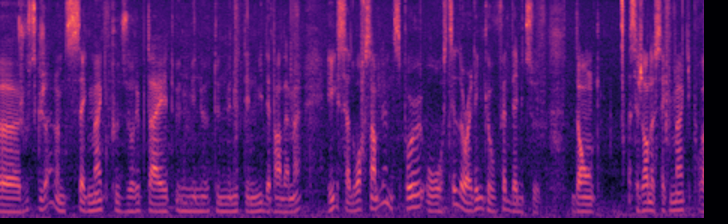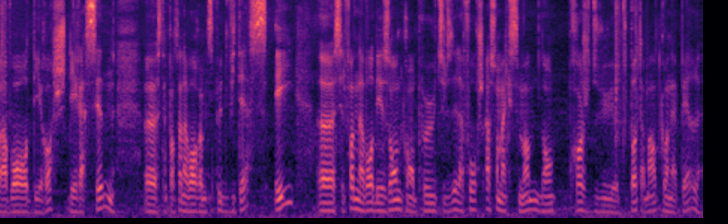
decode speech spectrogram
Euh, je vous suggère un petit segment qui peut durer peut-être une minute, une minute et demie, dépendamment. Et ça doit ressembler un petit peu au style de riding que vous faites d'habitude. Donc, c'est le genre de segment qui pourrait avoir des roches, des racines. Euh, c'est important d'avoir un petit peu de vitesse. Et euh, c'est le fun d'avoir des zones qu'on peut utiliser la fourche à son maximum, donc proche du, du bottom out qu'on appelle.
